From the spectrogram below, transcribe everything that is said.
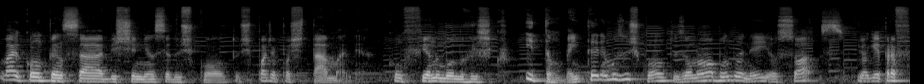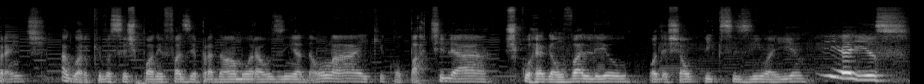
Vai compensar a abstinência dos contos. Pode apostar, mané confia no Molusco. E também teremos os contos, eu não abandonei, eu só joguei para frente. Agora, o que vocês podem fazer para dar uma moralzinha, dar um like, compartilhar, escorregar um valeu, ou deixar um pixzinho aí. E é isso.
